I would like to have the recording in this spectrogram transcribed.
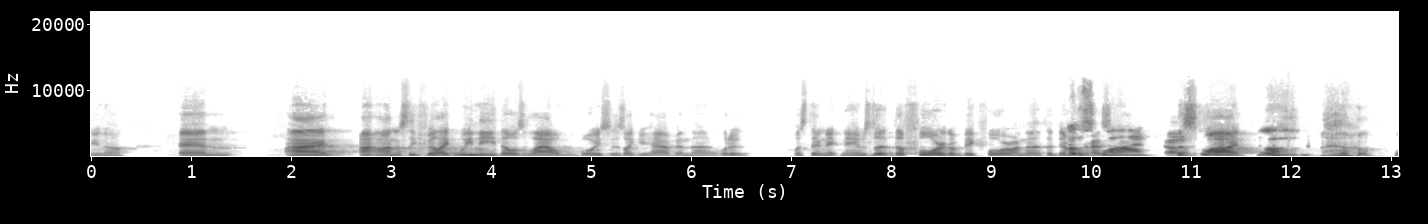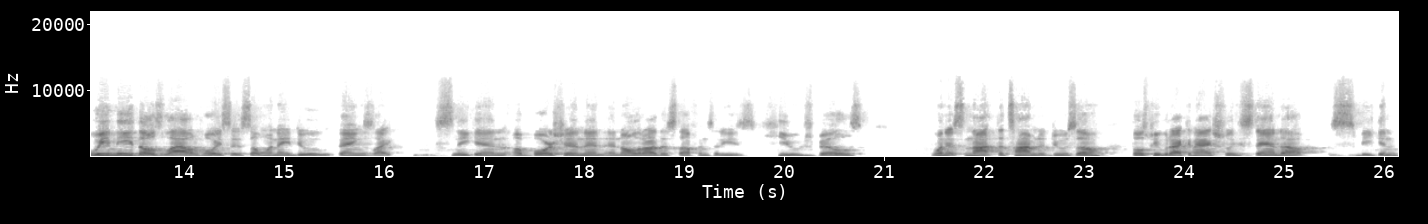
you know? And i i honestly feel like we need those loud voices like you have in the what is what's their nicknames? The the four, the big four on the the oh, Democrat oh, squad. Side. The squad. Oh. we need those loud voices. So when they do things like sneak in abortion and, and all that other stuff into these huge bills, when it's not the time to do so, those people that can actually stand up, speak in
